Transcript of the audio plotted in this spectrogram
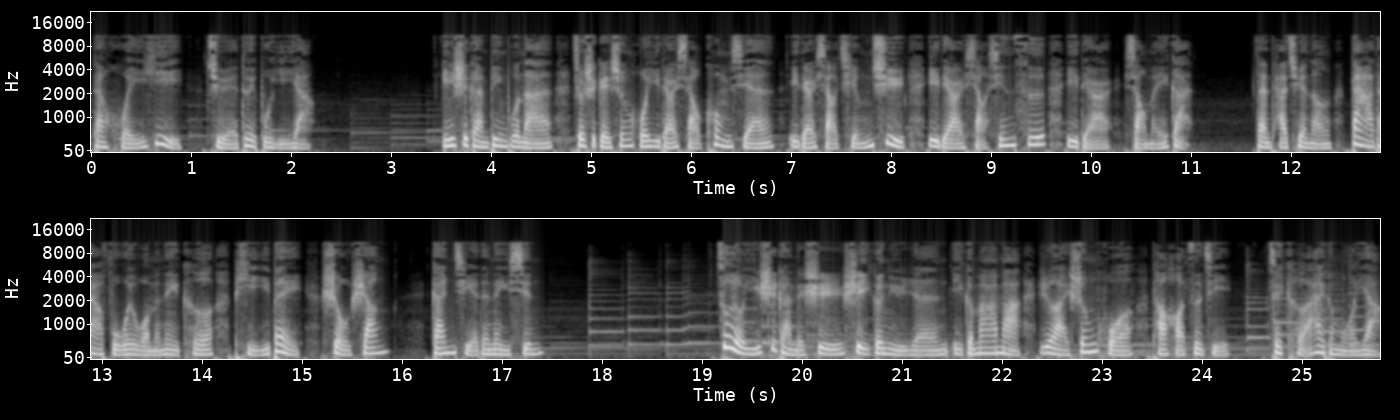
但回忆绝对不一样。仪式感并不难，就是给生活一点小空闲，一点小情趣，一点小心思，一点小美感。但它却能大大抚慰我们那颗疲惫、受伤、干结的内心。做有仪式感的事，是一个女人、一个妈妈热爱生活、讨好自己最可爱的模样。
